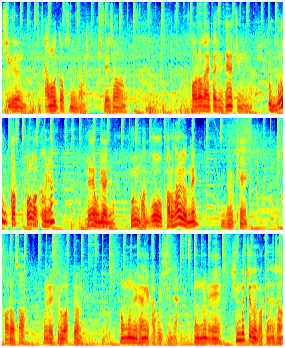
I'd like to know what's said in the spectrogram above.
지금 아무것도 없습니다. 그래서 걸어갈까 지금 생각 중이에요. 또 물어볼까? 걸어갈까 그냥? 얘네 어디 갔냐? 돈 받고 바로 사라졌네. 이렇게 걸어서 원래 들어왔던 정문을 향해 가고 있습니다. 정문에 신분증을 맡겨놔서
